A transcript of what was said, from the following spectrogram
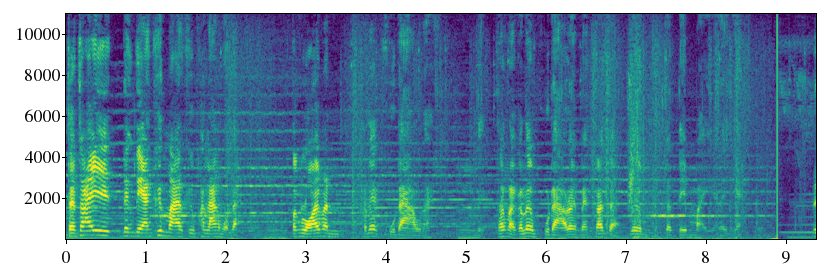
แต่ถ้าไอ้แดงๆขึ้นมาคือพลังหมดละต้องร้อยมันเขาเรียกคูดาวนะเนี่ยถ้าไหร่ก็เริ่มคูดาวได้ไหมก็จะเริ่มจะเต็มใหม่อะไรเงี้ยใน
